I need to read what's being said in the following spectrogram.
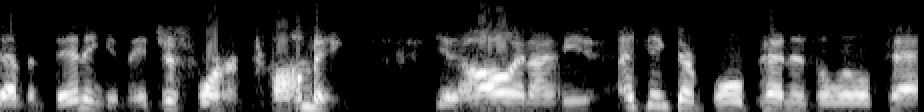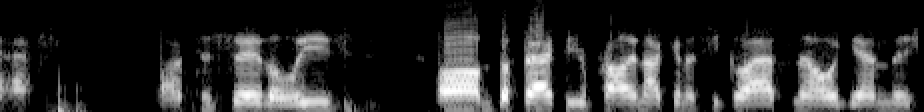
seventh inning, and they just weren't coming. You know, and I mean, I think their bullpen is a little taxed, uh, to say the least. Um, the fact that you're probably not going to see Glasnow again this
